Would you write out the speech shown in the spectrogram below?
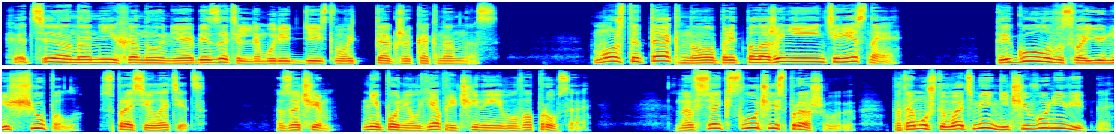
Хотя на них оно не обязательно будет действовать так же, как на нас. Может и так, но предположение интересное. Ты голову свою не щупал? Спросил отец. Зачем? Не понял я причины его вопроса. На всякий случай спрашиваю, потому что во тьме ничего не видно.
